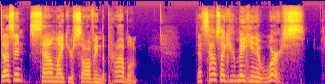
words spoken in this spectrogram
doesn't sound like you're solving the problem. That sounds like you're making it worse. It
